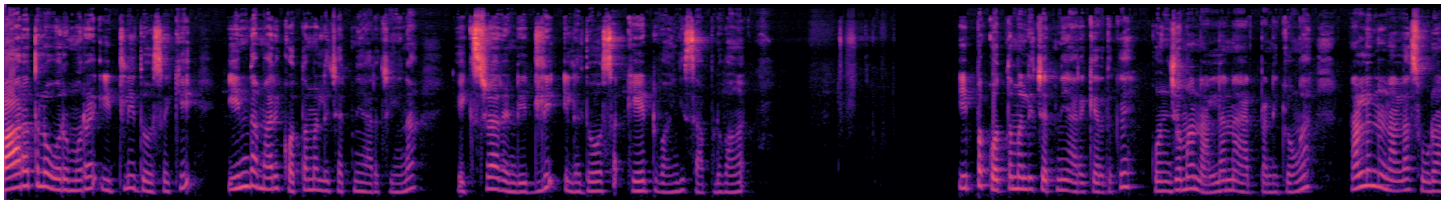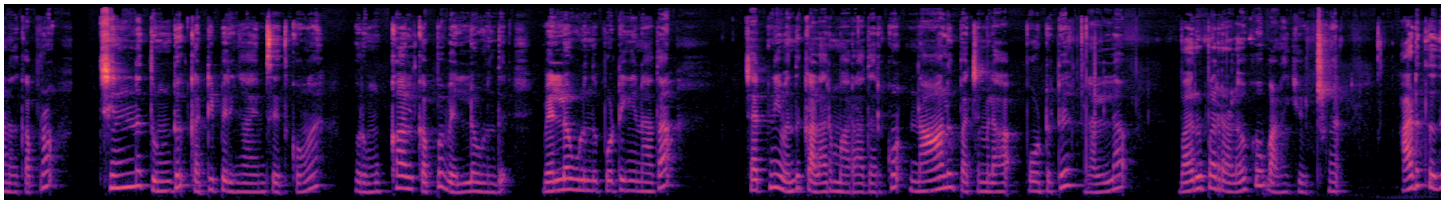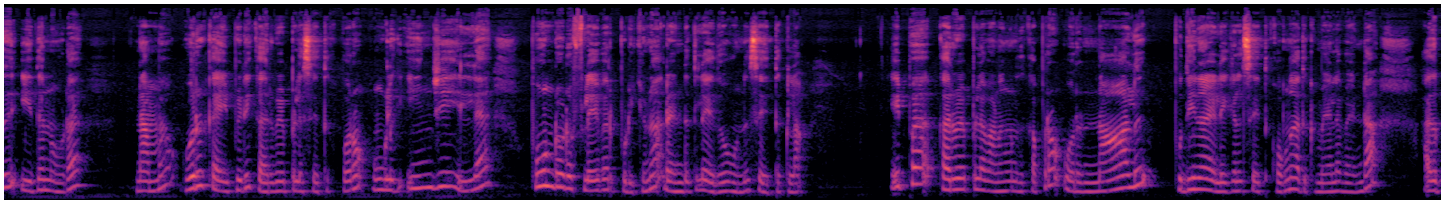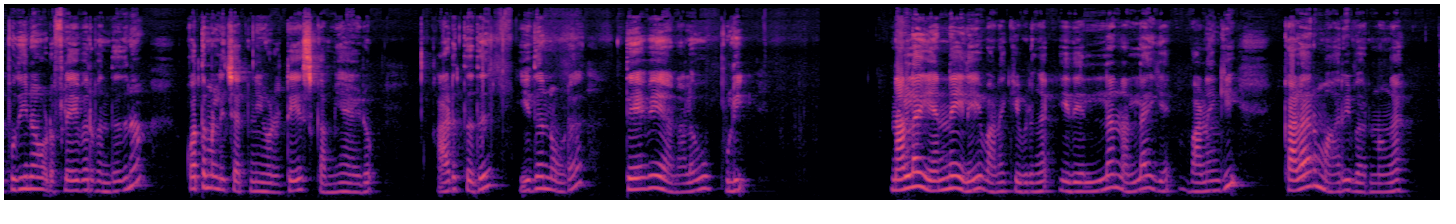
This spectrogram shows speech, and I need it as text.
வாரத்தில் ஒரு முறை இட்லி தோசைக்கு இந்த மாதிரி கொத்தமல்லி சட்னி அரைச்சிங்கன்னா எக்ஸ்ட்ரா ரெண்டு இட்லி இல்லை தோசை கேட்டு வாங்கி சாப்பிடுவாங்க. இப்போ கொத்தமல்லி சட்னி அரைக்கிறதுக்கு கொஞ்சமாக நல்லெண்ணெய் ஆட் பண்ணிக்கோங்க. நல்லெண்ணெய் நல்லா சூடானதுக்கப்புறம் சின்ன துண்டு கட்டி பெருங்காயம் சேர்த்துக்கோங்க. ஒரு முக்கால் கப்பு வெள்ளை உளுந்து. வெள்ளை உளுந்து போட்டிங்கன்னா தான் சட்னி வந்து கலர் மாறாத இருக்கும். நாலு பச்சை மிளகாய் போட்டுட்டு நல்லா வறுபடுற அளவுக்கு வணக்கி விட்டுருங்க. அடுத்தது இதனோட நம்ம ஒரு கைப்பிடி கருவேப்பிலை சேர்த்துக்க போகிறோம் உங்களுக்கு இஞ்சி இல்லை பூண்டோட ஃப்ளேவர் பிடிக்குன்னா ரெண்டுத்தில் ஏதோ ஒன்று சேர்த்துக்கலாம். இப்போ கருவேப்பிலை வணங்கினதுக்கப்புறம் ஒரு நாலு புதினா இலைகள் சேர்த்துக்கோங்க. அதுக்கு மேலே வேண்டாம். அது புதினாவோட ஃப்ளேவர் வந்ததுன்னா கொத்தமல்லி சட்னியோட டேஸ்ட் கம்மியாயிடும். அடுத்தது இதனோட தேவையான அளவு புளி. நல்லா எண்ணெயிலே வணக்கி விடுங்க. இது எல்லாம் நல்லா எ வணங்கி கலர் மாறி வரணுங்க.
